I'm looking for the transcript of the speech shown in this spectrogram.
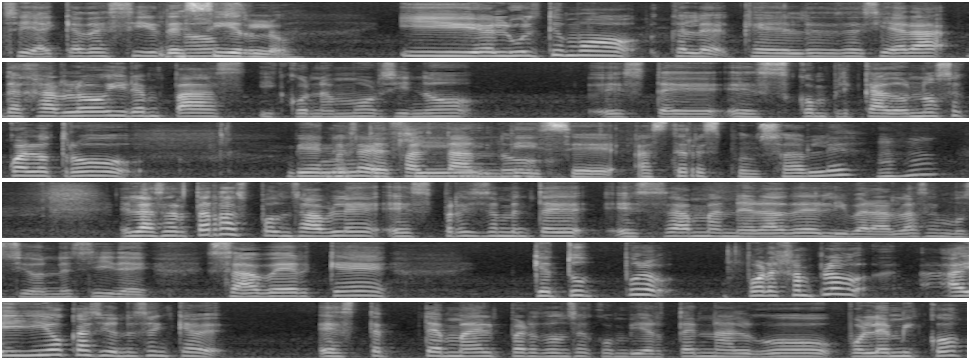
Sí, hay que decirlo. Decirlo. Y el último que, que les decía era dejarlo ir en paz y con amor, si no, este, es complicado. No sé cuál otro Viene aquí, faltando. dice, hazte responsable. El hacerte responsable es precisamente esa manera de liberar las emociones y de saber que, que tú, por, ejemplo, hay ocasiones en que este tema del perdón se convierte en algo polémico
